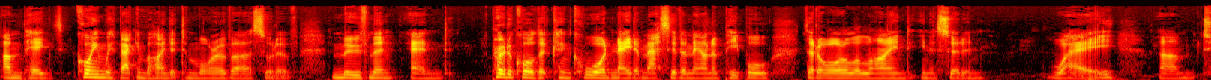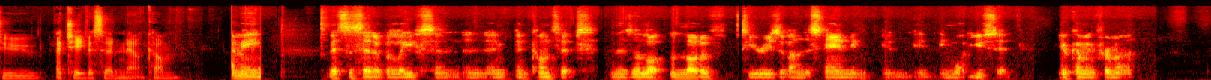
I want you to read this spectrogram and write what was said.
unpegged coin with backing behind it to more of a sort of movement and protocol that can coordinate a massive amount of people that are all aligned in a certain way um, to achieve a certain outcome. I mean, that's a set of beliefs and, and, and, and concepts. And there's a lot a lot of series of understanding in, in, in what you said. You're coming from a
